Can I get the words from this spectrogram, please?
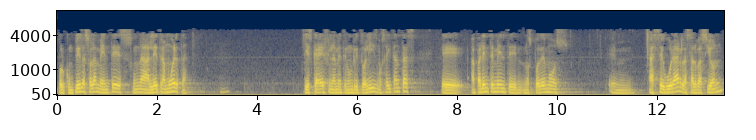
por cumplirla solamente, es una letra muerta. Y es caer finalmente en un ritualismo. hay tantas, eh, aparentemente nos podemos em, asegurar la salvación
